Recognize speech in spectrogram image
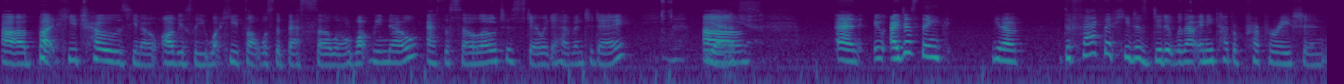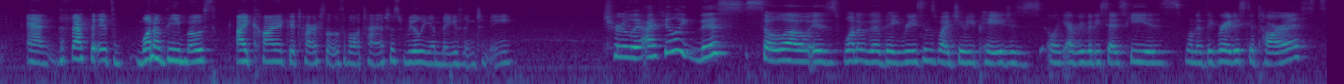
Uh, but he chose, you know, obviously what he thought was the best solo what we know as the solo to Stairway to Heaven today. Um, yes. And it, I just think, you know, the fact that he just did it without any type of preparation and the fact that it's one of the most iconic guitar solos of all time is just really amazing to me. Truly, I feel like this solo is one of the big reasons why Jimmy Page is like everybody says he is one of the greatest guitarists.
